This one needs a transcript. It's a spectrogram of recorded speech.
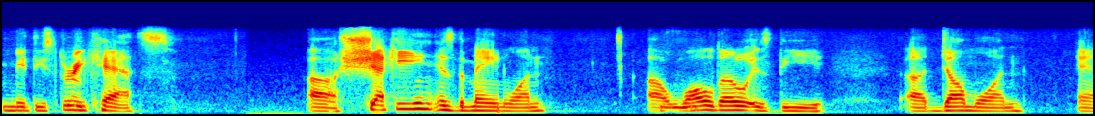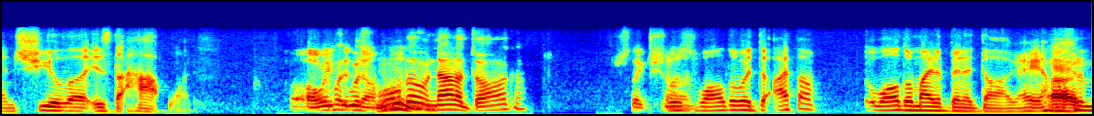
meet these three cats. Uh, Shecky is the main one. Uh, Mhm. Waldo is the uh, dumb one, and Sheila is the hot one. Always Wait, a was dumb Waldo one, not a dog? just like Sean. Was Waldo a? do- I thought Waldo might have been a dog. I I'm Uh, gonna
